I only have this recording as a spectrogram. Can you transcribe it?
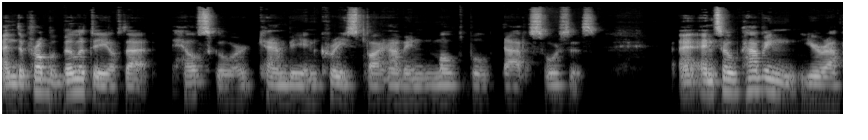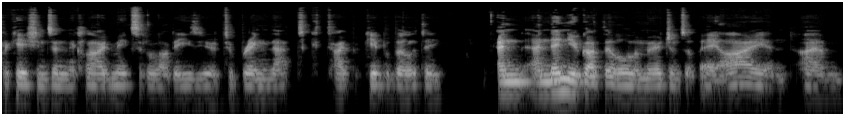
And the probability of that health score can be increased by having multiple data sources. And so having your applications in the cloud makes it a lot easier to bring that type of capability. And and then you've got the whole emergence of ai and um,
